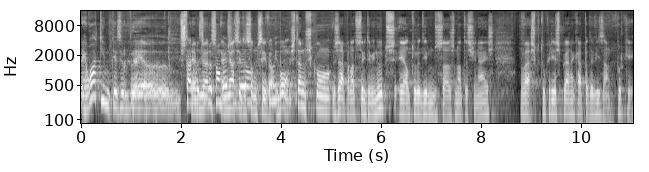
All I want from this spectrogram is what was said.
é ótimo, quer dizer, é, estar é numa melhor, situação desta. É a melhor situação é, possível. Bom, estamos com, já para lá dos 30 minutos, é a altura de irmos às notas finais. Vasco, tu querias pegar na capa da visão. Porquê?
